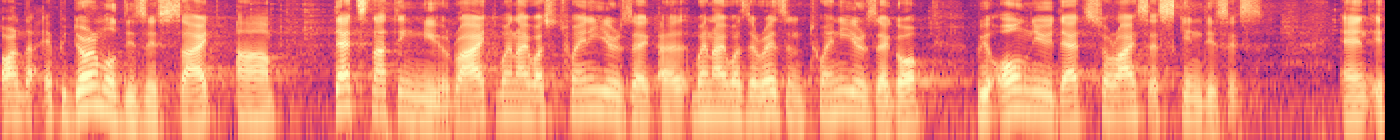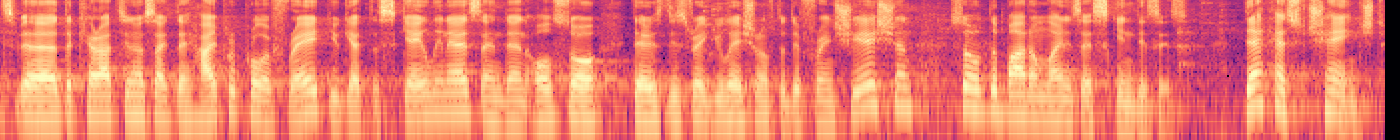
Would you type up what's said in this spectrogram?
on the epidermal disease side, um, that's nothing new, right? When I was 20 years uh, when I was a resident 20 years ago, we all knew that psoriasis is a skin disease. And it's uh, the keratinocyte, they hyperproliferate, you get the scaliness, and then also there is dysregulation of the differentiation. So the bottom line is a skin disease. That has changed.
